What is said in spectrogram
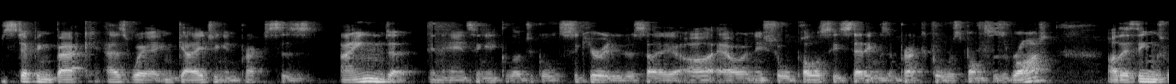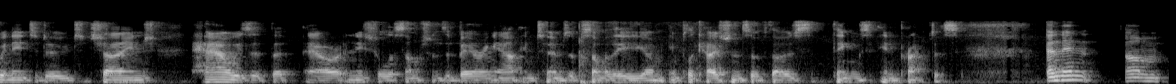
stepping back as we're engaging in practices aimed at enhancing ecological security to say, are our initial policy settings and practical responses right? Are there things we need to do to change? How is it that our initial assumptions are bearing out in terms of some of the um, implications of those things in practice? And then um,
